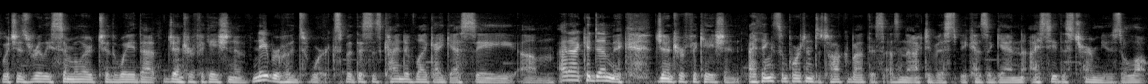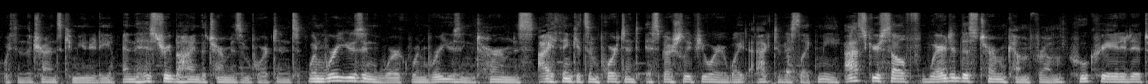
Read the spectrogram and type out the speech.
which is really similar to the way that gentrification of neighborhoods works, but this is kind of like, I guess, a um, an academic gentrification. I think it's important to talk about this as an activist because, again, I see this term used a lot within the trans community, and the history behind the term is important. When we're using work, when we're using terms, I think it's important, especially if you are a white activist like me, ask yourself, where did this term come from? Who created it?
